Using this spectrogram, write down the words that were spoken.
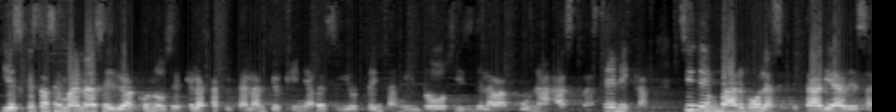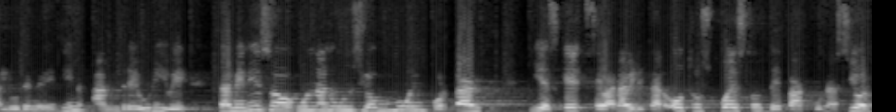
Y es que esta semana se dio a conocer que la capital antioqueña recibió 30 mil dosis de la vacuna AstraZeneca. Sin embargo, la secretaria de Salud de Medellín, André Uribe, también hizo un anuncio muy importante y es que se van a habilitar otros puestos de vacunación.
